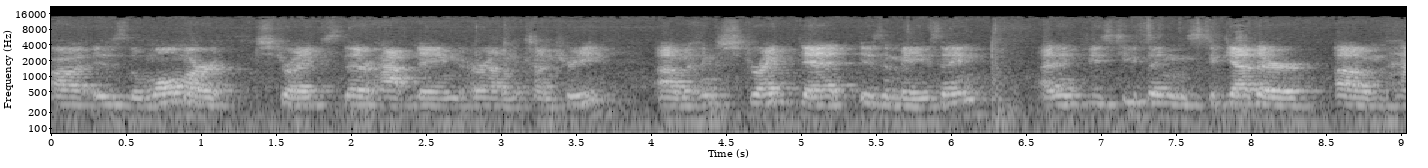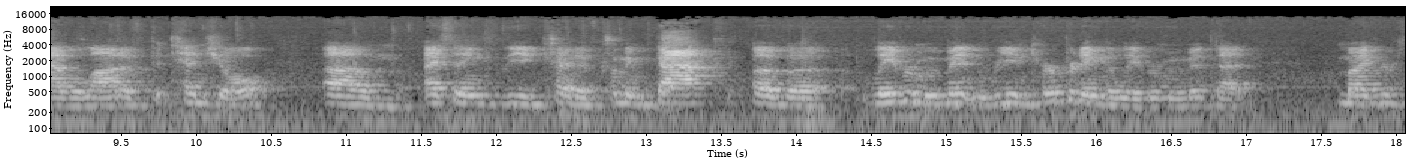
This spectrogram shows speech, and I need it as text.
uh, is the Walmart strikes that are happening around the country. Um, I think strike debt is amazing. I think these two things together um, have a lot of potential. Um, I think the kind of coming back of a labor movement and reinterpreting the labor movement that my group's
